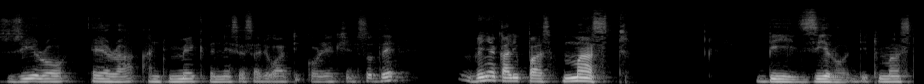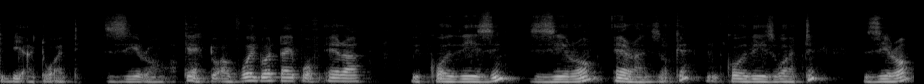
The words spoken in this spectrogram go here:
zero error and make the necessary what correction. So the vernier calipers must be zero. It must be at what? Zero okay? To avoid what type of error we call these zero errors okay? We call these what? Zero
